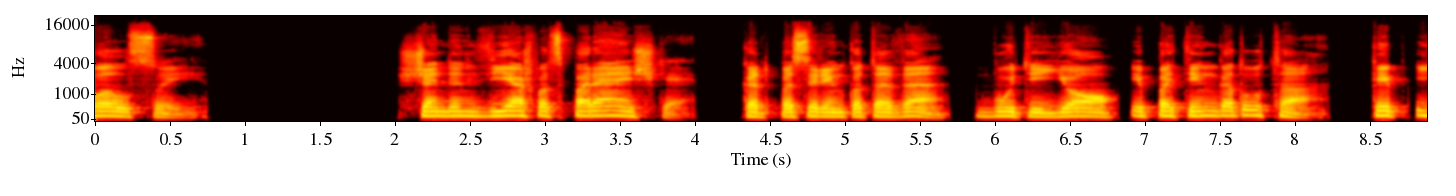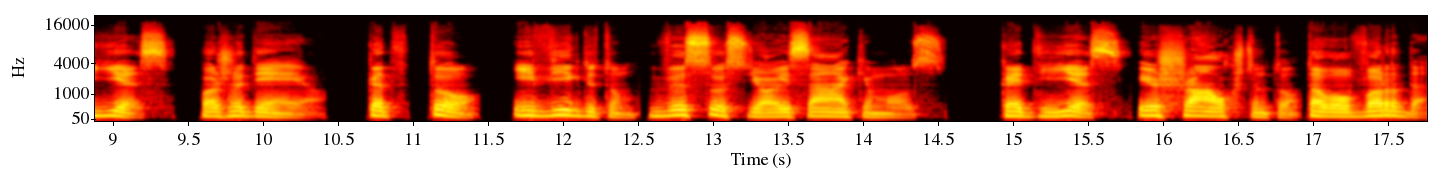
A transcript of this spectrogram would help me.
balsui. Šiandien viešpats pareiškė, kad pasirinko tave būti jo ypatinga tauta, kaip jis pažadėjo, kad tu įvykdytum visus jo įsakymus, kad jis išaukštintų tavo vardą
